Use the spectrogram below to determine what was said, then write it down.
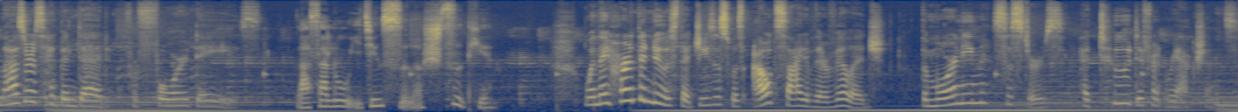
Lazarus had been dead for four days. 拉萨路已经死了四天。 When they heard the news that Jesus was outside of their village, the mourning sisters had two different reactions.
